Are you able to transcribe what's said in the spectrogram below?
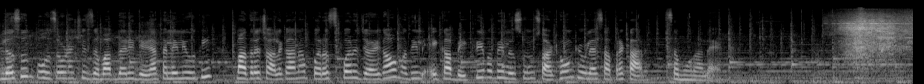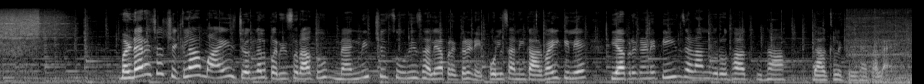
लसूण पोहोचवण्याची जबाबदारी देण्यात आलेली होती. मात्र चालकानं परस्पर जळगावमधील एका बेकरीमध्ये लसूण साठवून ठेवल्याचा प्रकार समोर आलाय. भंडाऱ्याच्या चिखला माईस जंगल परिसरातून मॅंगनीजची चोरी झाल्याप्रकरणी पोलिसांनी कारवाई केली आहे. या प्रकरणी तीन जणांविरोधात गुन्हा दाखल करण्यात आला आहे.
